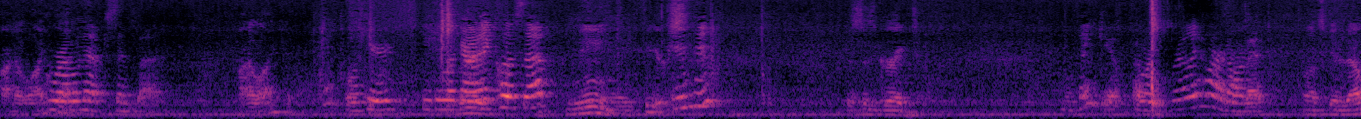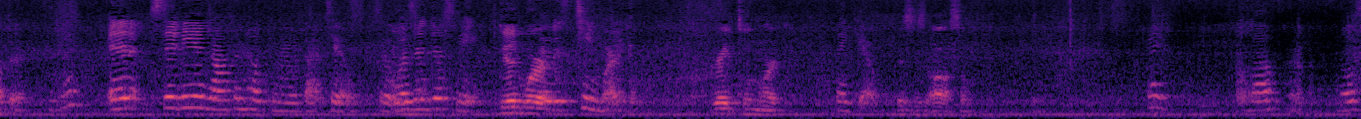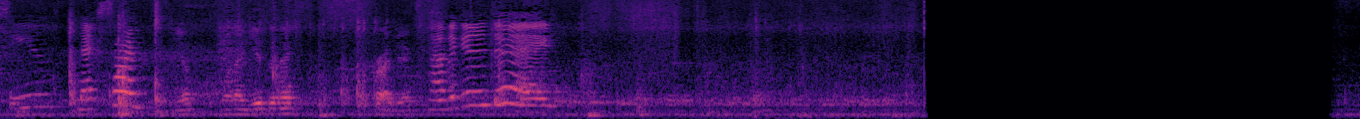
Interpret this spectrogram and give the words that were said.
I like grown that. up Simba. I like it. Well, here you can look at Very- it close up. Mean and fierce. Mm-hmm. This is great. Well, thank you. I worked really hard on it. Let's get it out there. Okay. And Sydney and Jonathan helped me with that too. So it wasn't just me. Good work. It work. was teamwork. Great teamwork. Thank you. This is awesome. Okay. Well, we'll see you next time. Yep. When I get the next project. Have a good day.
